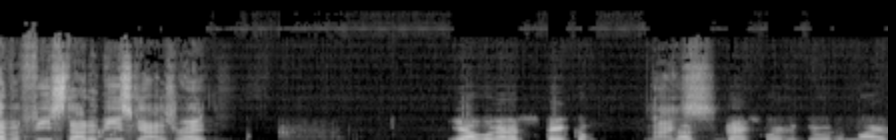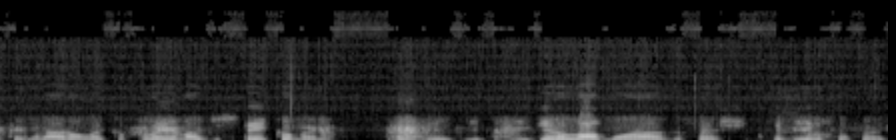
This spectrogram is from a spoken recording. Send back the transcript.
have a feast out of these guys, right? Yeah, we're gonna steak them. Nice. That's the best way to do it, in my opinion. I don't like to fillet them. I just steak them, and you, you you get a lot more out of the fish. They're beautiful fish.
